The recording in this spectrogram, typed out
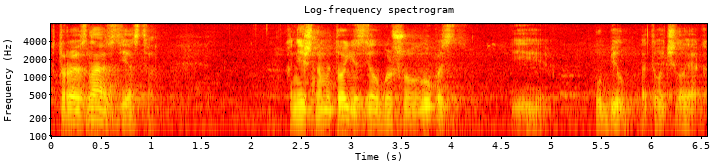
которую я знаю с детства. Конечном итоге сделал большую глупость и убил этого человека.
